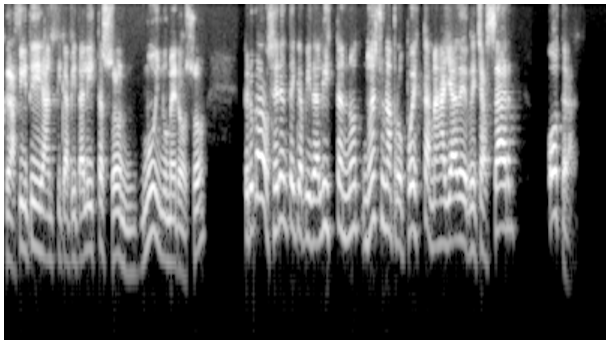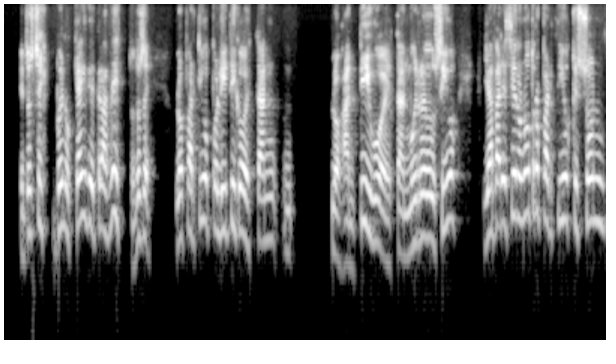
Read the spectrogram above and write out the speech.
grafitis anticapitalistas son muy numerosos, pero claro, ser anticapitalista no, no es una propuesta más allá de rechazar otra. Entonces, bueno, ¿qué hay detrás de esto? Entonces, los partidos políticos están los antiguos están muy reducidos y aparecieron otros partidos que son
